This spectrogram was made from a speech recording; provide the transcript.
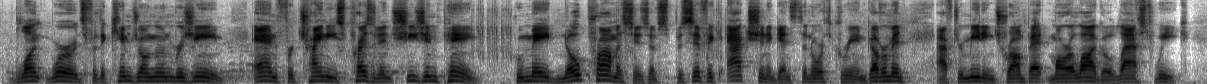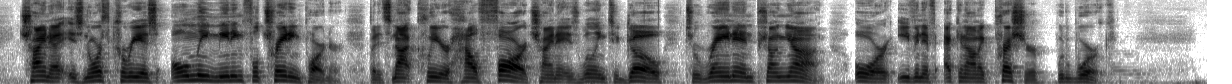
Blunt words for the Kim Jong un regime and for Chinese President Xi Jinping, who made no promises of specific action against the North Korean government after meeting Trump at Mar a Lago last week. China is North Korea's only meaningful trading partner, but it's not clear how far China is willing to go to rein in Pyongyang or even if economic pressure would work.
